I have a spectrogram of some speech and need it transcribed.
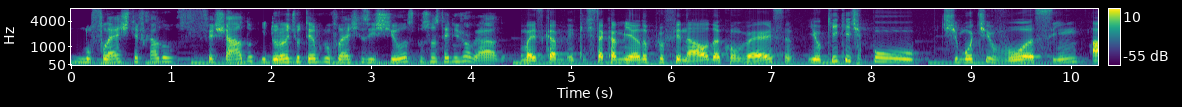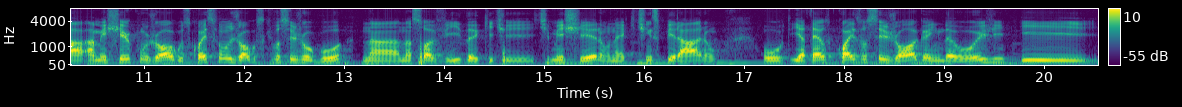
no Flash ter ficado fechado e durante o tempo que o Flash existiu, as pessoas terem jogado. Mas que a gente tá caminhando pro final da conversa. E o que que, tipo, te motivou, assim, a, a, mexer com jogos? Quais foram os jogos que você jogou na, na sua vida que te, te mexeram, né? Que te inspiraram? Ou, e até quais você joga ainda hoje? E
